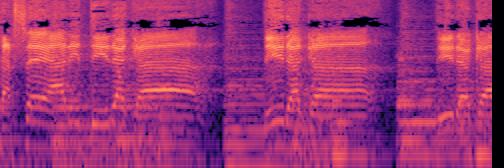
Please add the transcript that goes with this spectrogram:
Jarseari tiraka. Tiraka. Tiraka.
